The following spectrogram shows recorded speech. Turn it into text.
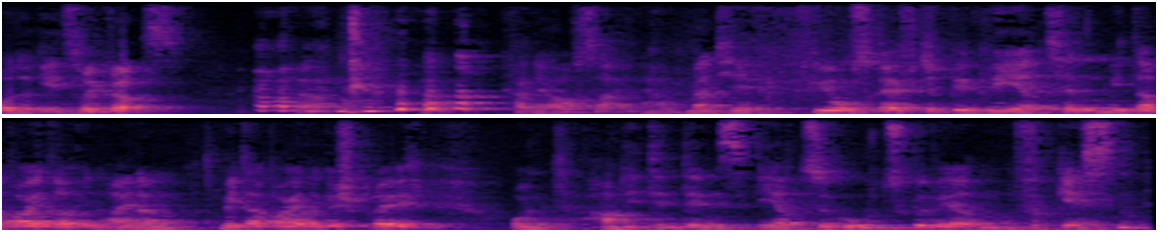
oder geht es rückwärts? Ja, kann ja auch sein. Manche Führungskräfte bewerten Mitarbeiter in einem Mitarbeitergespräch und haben die Tendenz, eher zu gut zu bewerten und vergessen,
